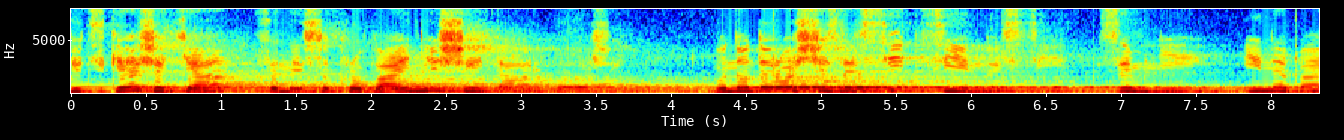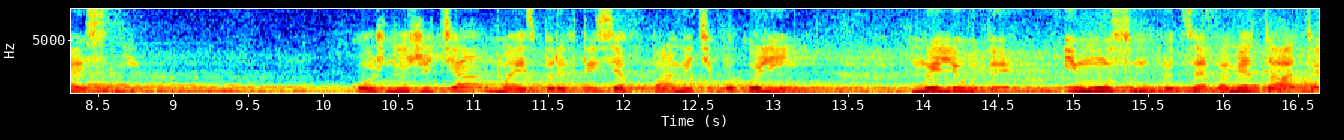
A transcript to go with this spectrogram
Людське життя це найсокровенніший дар Божий. Воно дорожче за всі цінності, земні і небесні. Кожне життя має зберегтися в пам'яті поколінь. Ми люди і мусимо про це пам'ятати.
